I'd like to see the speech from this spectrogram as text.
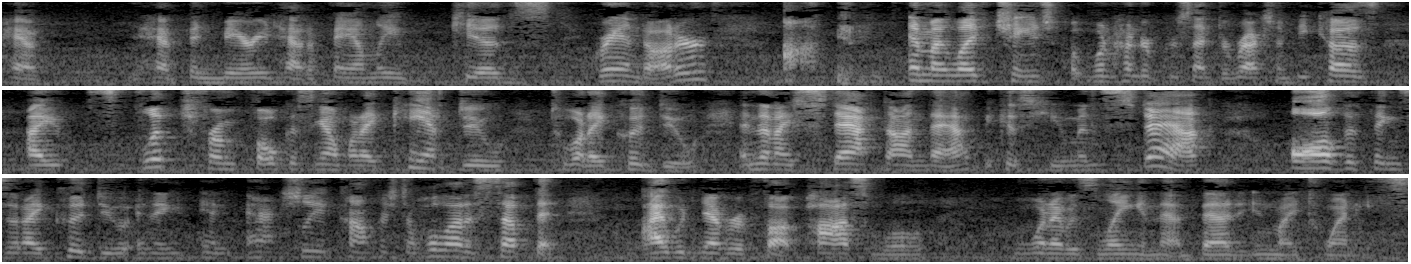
have have been married, had a family, kids, granddaughter, uh, and my life changed 100% direction because I flipped from focusing on what I can't do to what I could do, and then I stacked on that because humans stack all the things that I could do, and, and actually accomplished a whole lot of stuff that I would never have thought possible when I was laying in that bed in my 20s.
